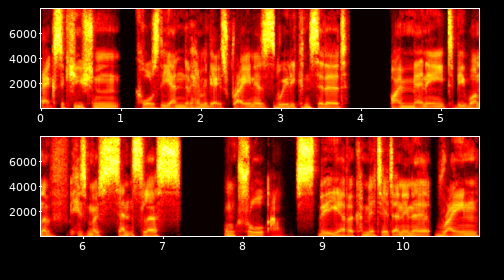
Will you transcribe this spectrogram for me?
execution caused the end of Henry VIII's reign is really considered by many to be one of his most senseless and cruel acts that he ever committed. And in a reign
